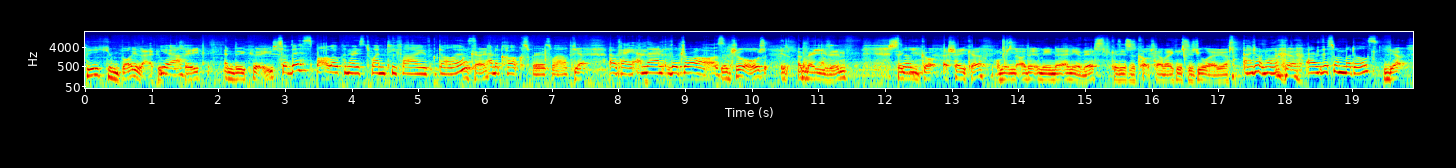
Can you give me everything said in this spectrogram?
You can buy that if you Yeah. want to and do cruise. So this bottle opener is twenty five dollars. Okay. And a corkscrew as well. Yep. Okay, and then the drawers. The drawers is amazing. So, So- you got a shaker. I mean, I don't know any of this because this is cocktail maker. This is your area. I don't know. um, this one muddles. Yep.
